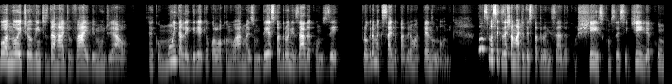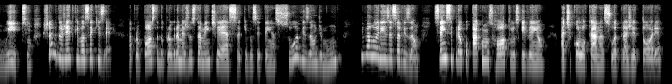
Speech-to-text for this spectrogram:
Boa noite, ouvintes da Rádio Vibe Mundial. É com muita alegria que eu coloco no ar mais um Despadronizada com Z, programa que sai do padrão até no nome. Ou se você quiser chamar de Despadronizada com X, com C cedilha, com Y, chame do jeito que você quiser. A proposta do programa é justamente essa: que você tenha a sua visão de mundo e valorize essa visão, sem se preocupar com os rótulos que venham a te colocar na sua trajetória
